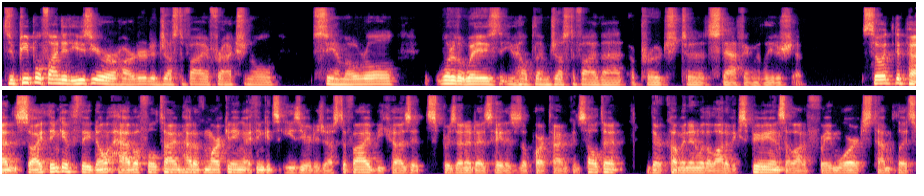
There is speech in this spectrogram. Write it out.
do people find it easier or harder to justify a fractional CMO role? What are the ways that you help them justify that approach to staffing the leadership? So it depends. So I think if they don't have a full time head of marketing, I think it's easier to justify because it's presented as, hey, this is a part time consultant. They're coming in with a lot of experience, a lot of frameworks, templates,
